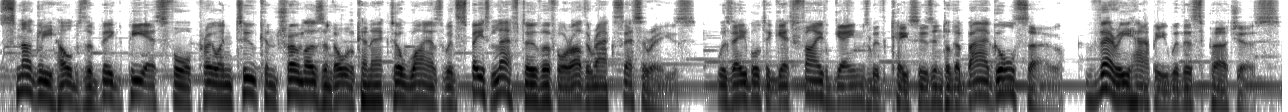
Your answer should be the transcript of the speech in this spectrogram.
Snugly holds the big PS4 Pro and two controllers and all connector wires with space left over for other accessories. Was able to get 5 games with cases into the bag also. Very happy with this purchase.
